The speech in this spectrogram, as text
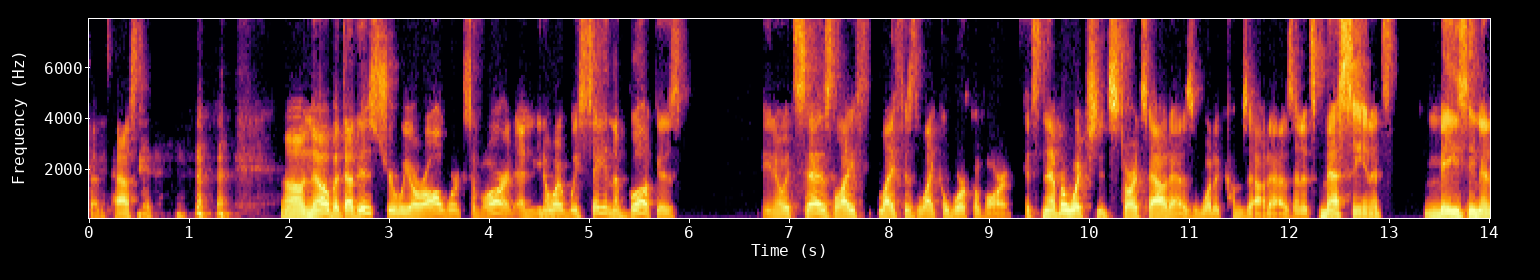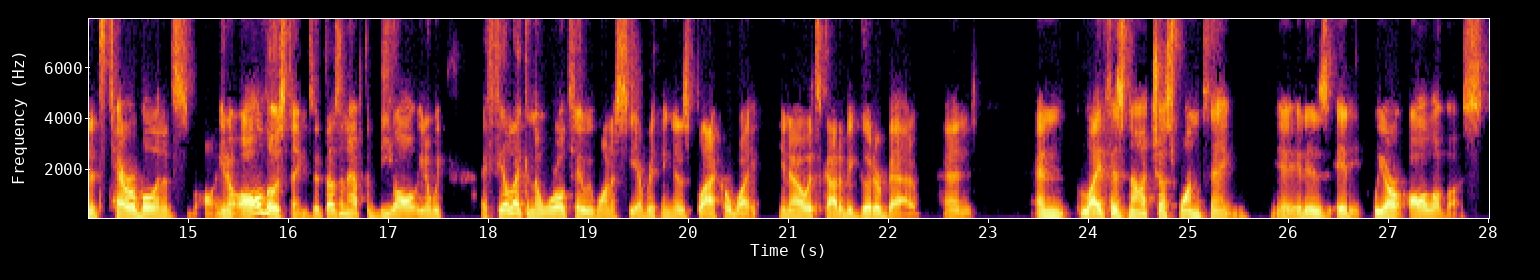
fantastic. oh no, but that is true. We are all works of art, and you know what we say in the book is you know it says life life is like a work of art. It's never what it starts out as what it comes out as. And it's messy and it's amazing and it's terrible and it's you know all those things. It doesn't have to be all you know we i feel like in the world today we want to see everything as black or white. You know it's got to be good or bad. And and life is not just one thing. It is it we are all of us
